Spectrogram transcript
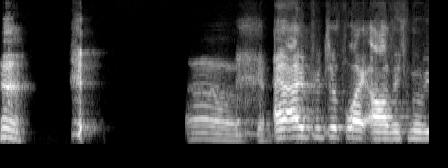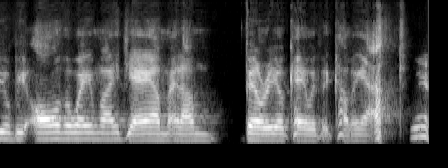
Oh, God. And I'm just like, oh, this movie will be all the way my jam, and I'm very okay with it coming out. Yeah.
